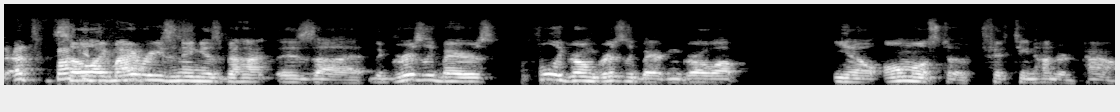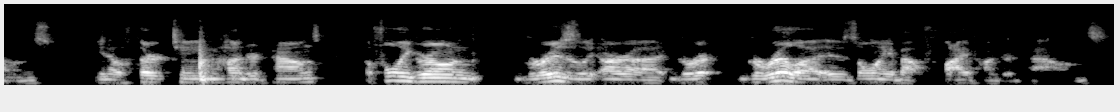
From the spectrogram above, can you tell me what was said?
That's fucking. so like my reasoning is behind is uh the grizzly bears, fully grown grizzly bear can grow up, you know, almost to fifteen hundred pounds. You know, thirteen hundred pounds. A fully grown grizzly or uh, gor- gorilla is only about five hundred pounds,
